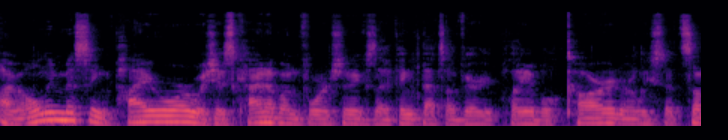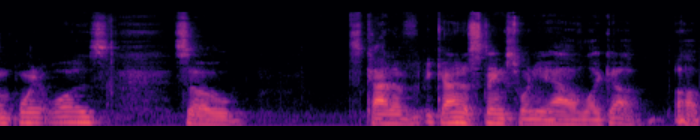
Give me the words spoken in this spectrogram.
I'm only missing Pyroar, which is kind of unfortunate because I think that's a very playable card, or at least at some point it was. So it's kind of it kind of stinks when you have like a, a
